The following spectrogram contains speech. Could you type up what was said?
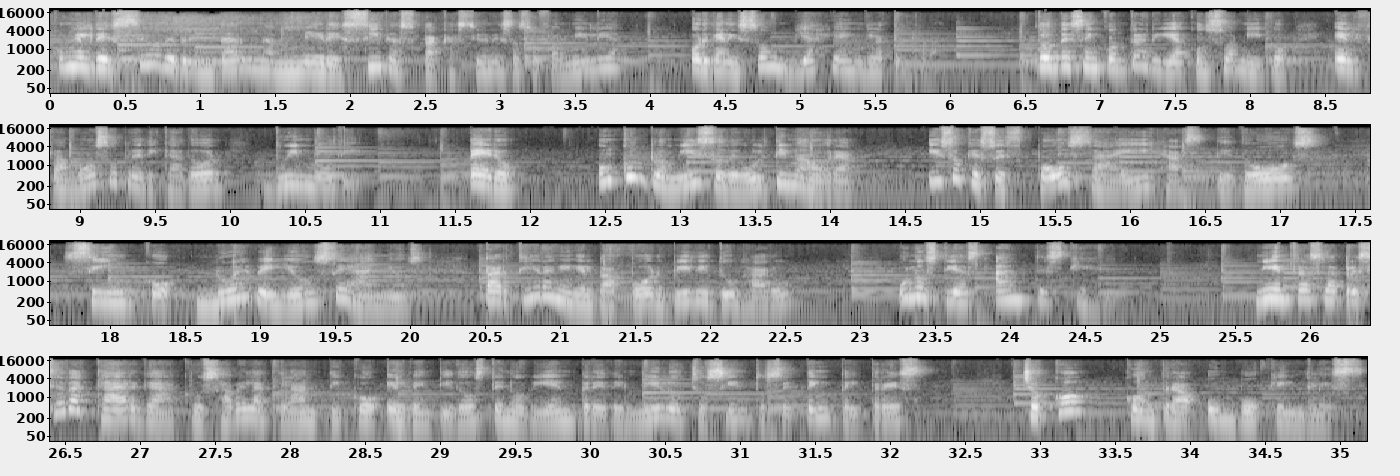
con el deseo de brindar unas merecidas vacaciones a su familia, organizó un viaje a Inglaterra donde se encontraría con su amigo, el famoso predicador Dewey Moody. Pero un compromiso de última hora hizo que su esposa e hijas de 2, 5, 9 y 11 años partieran en el vapor Billy Duharu unos días antes que él. Mientras la preciada carga cruzaba el Atlántico el 22 de noviembre de 1873, chocó contra un buque inglés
